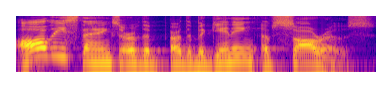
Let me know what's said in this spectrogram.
All these things are, the, are the beginning of sorrows.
